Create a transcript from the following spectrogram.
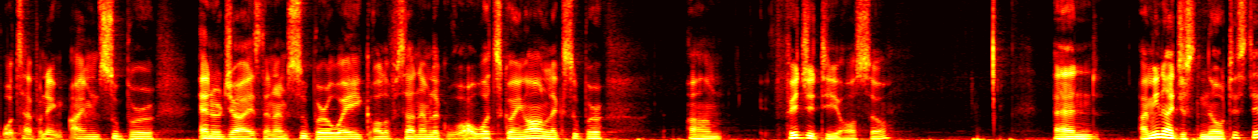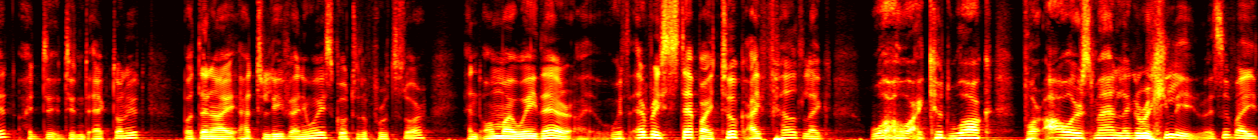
"What's happening? I'm super energized and I'm super awake. All of a sudden, I'm like, whoa, what's going on? Like super um, fidgety also. And I mean, I just noticed it. I d- didn't act on it, but then I had to leave anyways, go to the fruit store. And on my way there, I, with every step I took, I felt like, whoa, I could walk for hours, man. Like really, as if I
